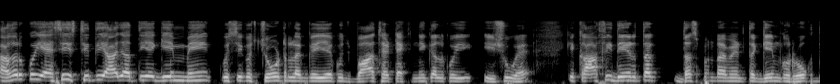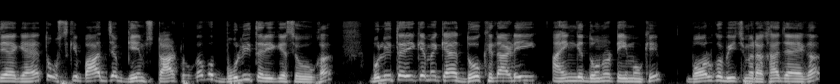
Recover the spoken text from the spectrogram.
अगर कोई ऐसी स्थिति आ जाती है गेम में, किसी को चोट लग गई है, कुछ बात है टेक्निकल कोई इशू है, कि काफ़ी देर तक 10-15 मिनट तक गेम को रोक दिया गया है तो उसके बाद जब गेम स्टार्ट होगा, वो बुली तरीके से होगा। बुली तरीके में क्या है? दो खिलाड़ी आएँगे दोनों टीमों के। बॉल को बीच में रखा जाएगा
